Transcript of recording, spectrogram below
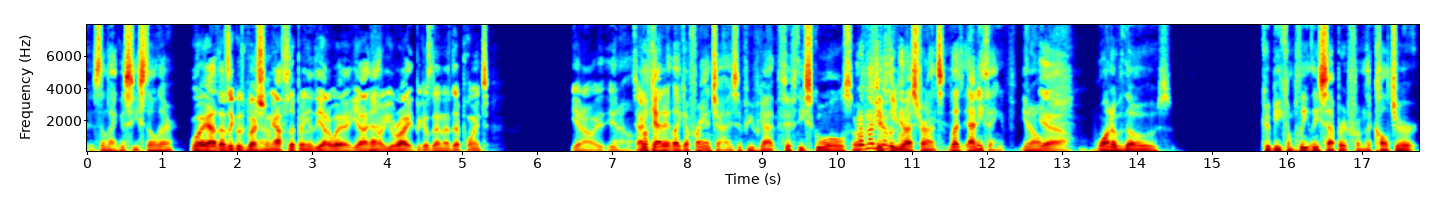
is the legacy still there? Well, yeah, that's a good You question. know? Yeah, flipping it the other way. Yeah, Yeah. no, you're right. Because then at that point, you know, it, You know, look at it like a franchise. If you've got fifty schools or But I'm not even fifty restaurants, let anything, you know, Yeah, one of those could be completely separate from the culture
